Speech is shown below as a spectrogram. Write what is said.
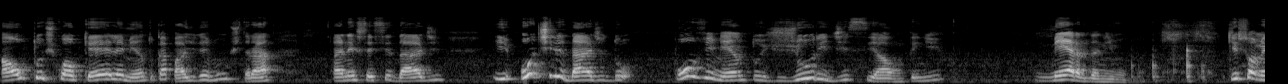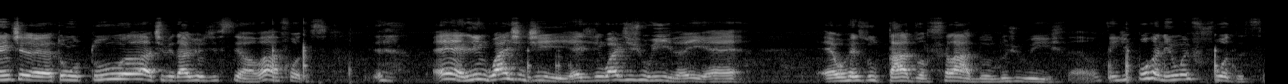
autos qualquer elemento capaz de demonstrar a necessidade e utilidade do movimento juridicial. Entendi? Merda nenhuma. Que somente é, tumultua atividade judicial. Ah, foda-se. É, linguagem de. É linguagem de juiz aí. É é o resultado, sei lá, do, do juiz. Eu não entendi porra nenhuma, mas foda-se.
